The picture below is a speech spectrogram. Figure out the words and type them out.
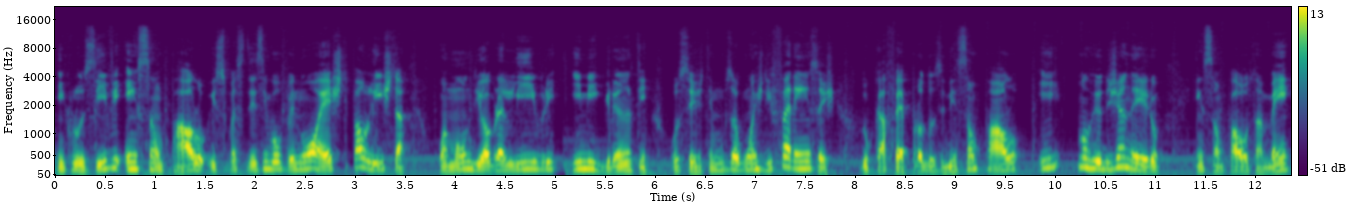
Inclusive em São Paulo, isso vai se desenvolver no Oeste paulista, com a mão de obra livre imigrante, ou seja, temos algumas diferenças do café produzido em São Paulo e no Rio de Janeiro. Em São Paulo também,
